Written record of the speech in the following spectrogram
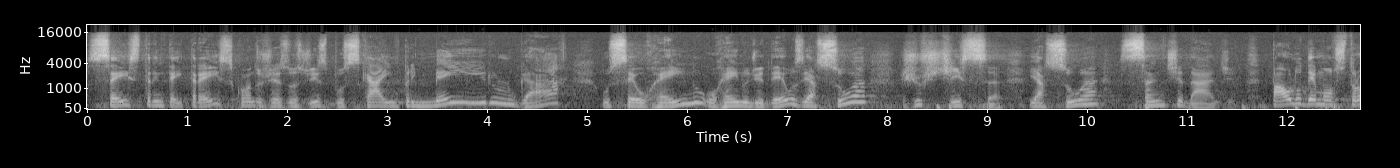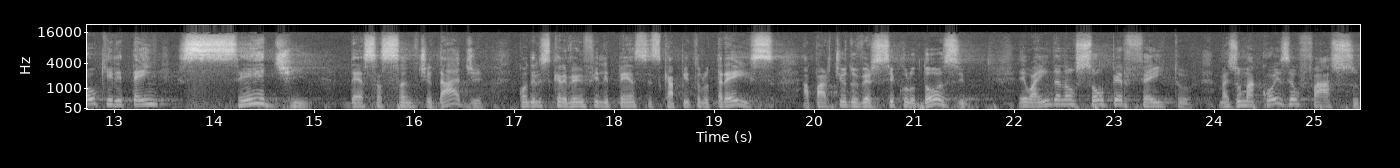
6,33, quando Jesus diz: buscar em primeiro lugar o seu reino, o reino de Deus e a sua justiça e a sua santidade. Paulo demonstrou que ele tem sede dessa santidade quando ele escreveu em Filipenses capítulo 3, a partir do versículo 12: Eu ainda não sou perfeito, mas uma coisa eu faço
